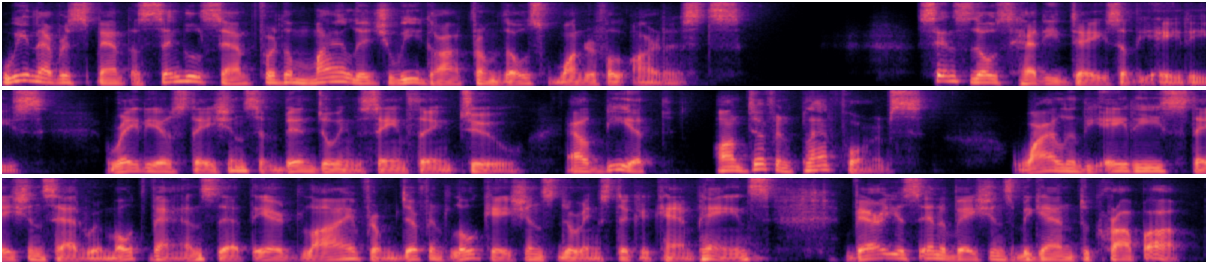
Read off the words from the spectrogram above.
we never spent a single cent for the mileage we got from those wonderful artists. Since those heady days of the 80s, radio stations have been doing the same thing too, albeit on different platforms. While in the 80s, stations had remote vans that aired live from different locations during sticker campaigns, various innovations began to crop up.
